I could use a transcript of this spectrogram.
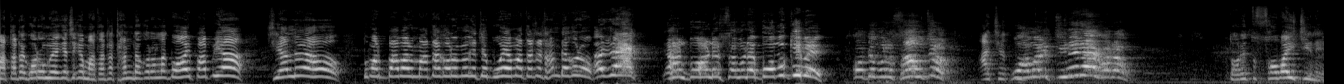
মাথাটা গরম হয়ে গেছে কে মাথাটা ঠান্ডা করা লাগবে। ওই পাপিয়া চেয়ার লয়ে আহো। তোমার বাবার মাথা গরম হয়ে গেছে বইয়া মাথাটা ঠান্ডা করো। আর এখন বহনের সামনে ববু কিবে? কত বড় সাহস। আচ্ছা ও আমার চিনে না করো তোরে তো সবাই চিনে।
